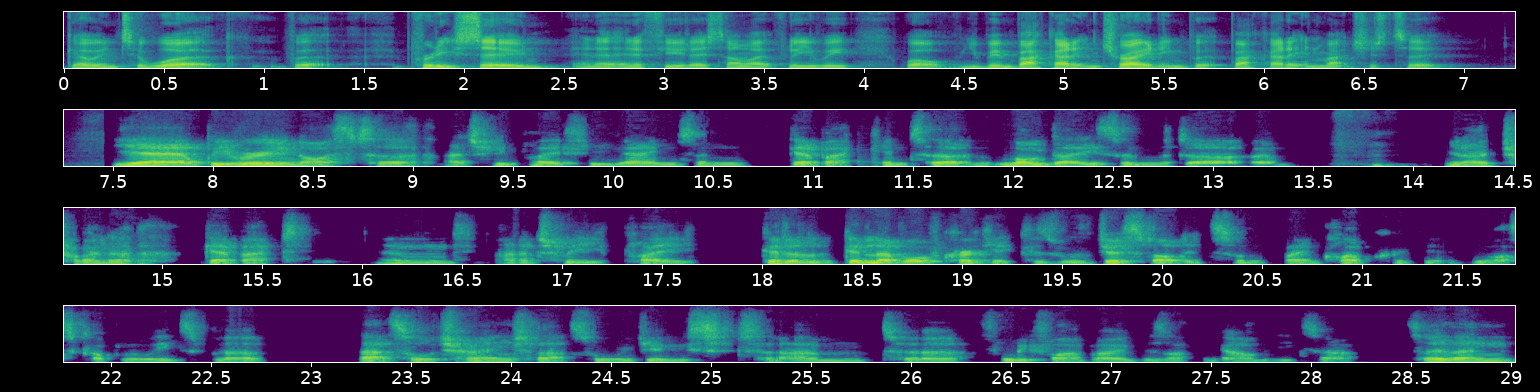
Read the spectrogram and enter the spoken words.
go into work. But pretty soon, in a, in a few days' time, hopefully, be well. You've been back at it in training, but back at it in matches too. Yeah, it'll be really nice to actually play a few games and get back into long days in the dirt. And you know, trying to get back and actually play good a good level of cricket because we've just started sort of playing club cricket the last couple of weeks, but that's all changed. That's all reduced um, to 45 overs. I think our league's at. So then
